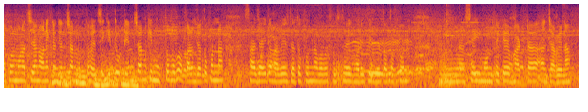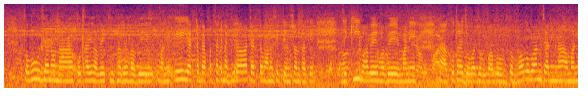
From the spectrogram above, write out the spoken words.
এখন মনে হচ্ছে যেন অনেকটা টেনশান মুক্ত হয়েছি। কিন্তু টেনশন কি মুক্ত হব? কারণ যতক্ষণ না সার্জারিটা হবে, যতক্ষণ না বাবা সুস্থ হয়ে ঘরে ফিরবে ততক্ষণ সেই মন থেকে ভারটা যাবে না। তবু যেন না কোথায় হবে, কীভাবে হবে মানে এই একটা ব্যাপার থাকে না, বিরাট একটা মানসিক টেনশন থাকে যে কীভাবে হবে মানে কোথায় যোগাযোগ পাবো। তো ভগবান জানি না মানে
